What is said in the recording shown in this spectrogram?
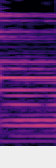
Bye.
